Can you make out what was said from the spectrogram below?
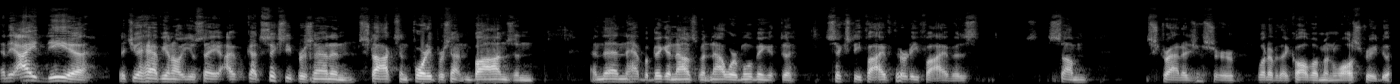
And the idea that you have, you know, you say I've got 60% in stocks and 40% in bonds and and then have a big announcement. Now we're moving it to 65 35 as some strategists or whatever they call them in Wall Street do. I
